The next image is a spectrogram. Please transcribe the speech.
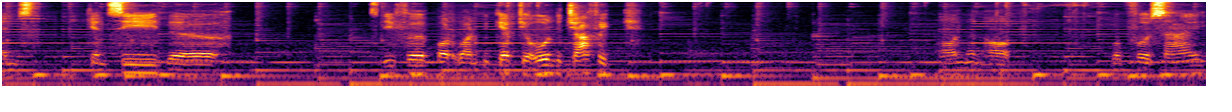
and you can see the sniffer port 1 we capture all the traffic on and off. For first side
